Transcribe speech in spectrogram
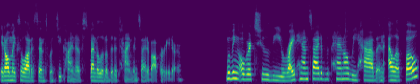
it all makes a lot of sense once you kind of spend a little bit of time inside of Operator. Moving over to the right-hand side of the panel, we have an LFO,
